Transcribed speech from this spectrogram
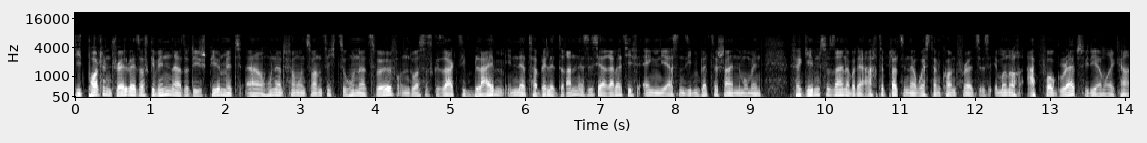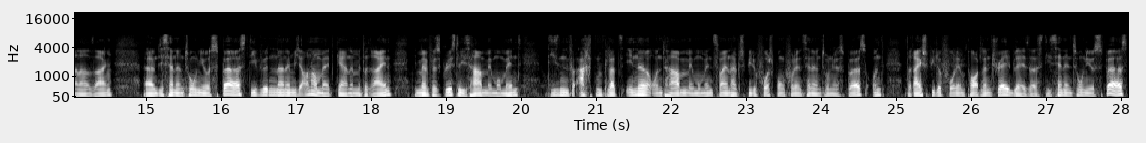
Die Portland Trailblazers gewinnen also die Spiel mit äh, 125 zu 112 und du hast es gesagt, sie bleiben in der Tabelle dran. Es ist ja relativ eng. Die ersten sieben Plätze scheinen im Moment vergeben zu sein, aber der achte Platz in der Western Conference ist immer noch up for grabs, wie die Amerikaner sagen. Ähm, die San Antonio Spurs, die würden da nämlich auch noch mit, gerne mit rein. Die Memphis Grizzlies haben im Moment diesen achten Platz inne und haben im Moment zweieinhalb Spiele Vorsprung vor den San Antonio Spurs und drei Spiele vor den Portland Trailblazers. Die San Antonio Spurs,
